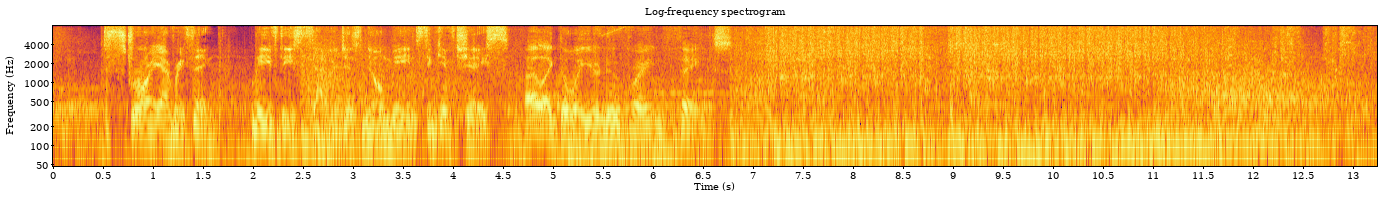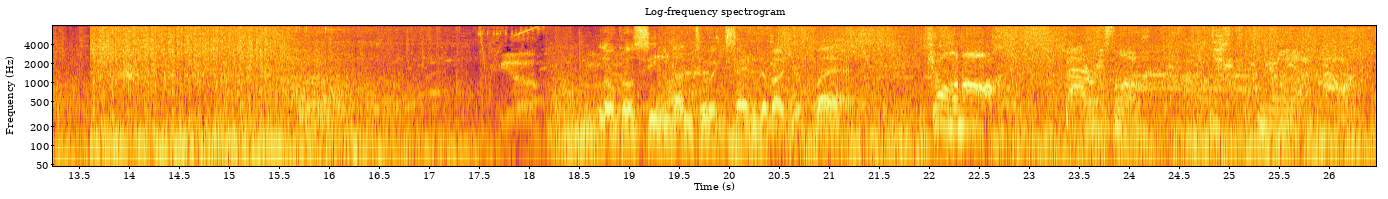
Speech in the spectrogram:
Destroy everything. Leave these savages no means to give chase. I like the way your new brain thinks. Locals seem none too excited about your plan. Kill them all! Battery's low. Nearly out of power.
